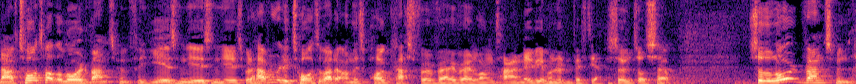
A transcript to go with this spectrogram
Now, I've talked about the law of advancement for years and years and years, but I haven't really talked about it on this podcast for a very, very long time, maybe 150 episodes or so. So, the law of advancement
